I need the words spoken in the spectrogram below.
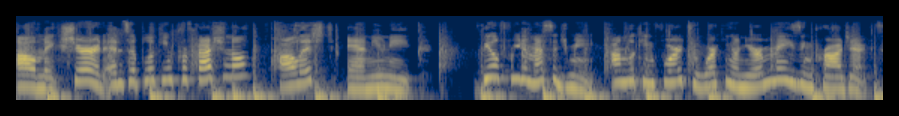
I'll make sure it ends up looking professional, polished, and unique. Feel free to message me. I'm looking forward to working on your amazing project.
